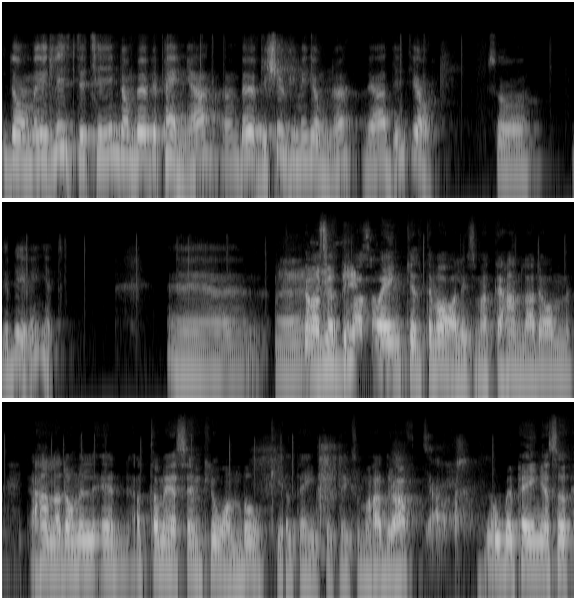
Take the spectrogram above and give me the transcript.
de är ett litet team, de behövde pengar. De behövde 20 miljoner. Det hade inte jag. Så det blev inget. Eh, det, var så, det var så enkelt det var, liksom, att det handlade om, det handlade om en, en, att ta med sig en plånbok helt enkelt. Liksom. Och hade du haft ja. nog med pengar så,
